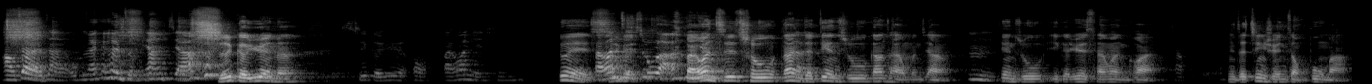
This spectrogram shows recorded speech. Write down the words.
好，再来再来，我们来看看怎么样加。十个月呢？十个月哦，百万年薪。对，百万支出了。百万支出，那你的店租，刚才我们讲，店租一个月三万块。你的竞选总部嘛，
